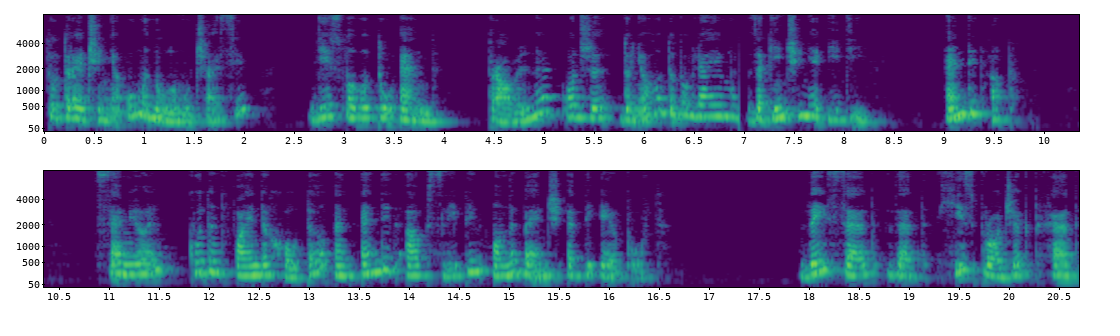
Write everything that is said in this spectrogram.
Тут речення у минулому часі. Дієслово to end правильне, отже, до нього додаємо закінчення ed. Ended up. Samuel couldn't find a hotel and ended up sleeping on the bench at the airport. They said that his project had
